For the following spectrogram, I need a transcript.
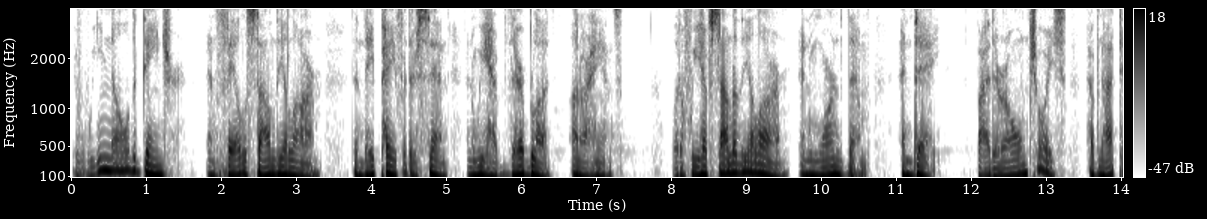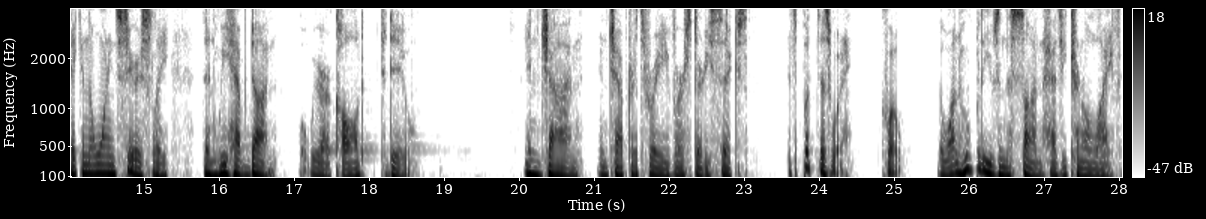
If we know the danger and fail to sound the alarm, then they pay for their sin and we have their blood on our hands. But if we have sounded the alarm and warned them, and they, by their own choice, have not taken the warning seriously, then we have done what we are called to do. In John, in chapter 3, verse 36, it's put this way quote, the one who believes in the Son has eternal life,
